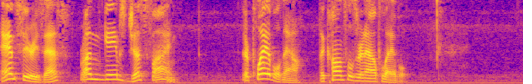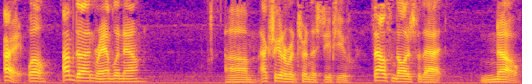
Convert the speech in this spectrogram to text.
and Series S run games just fine. They're playable now. The consoles are now playable. All right, well, I'm done rambling now. Um, actually going to return this GPU. $1,000 for that. No.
